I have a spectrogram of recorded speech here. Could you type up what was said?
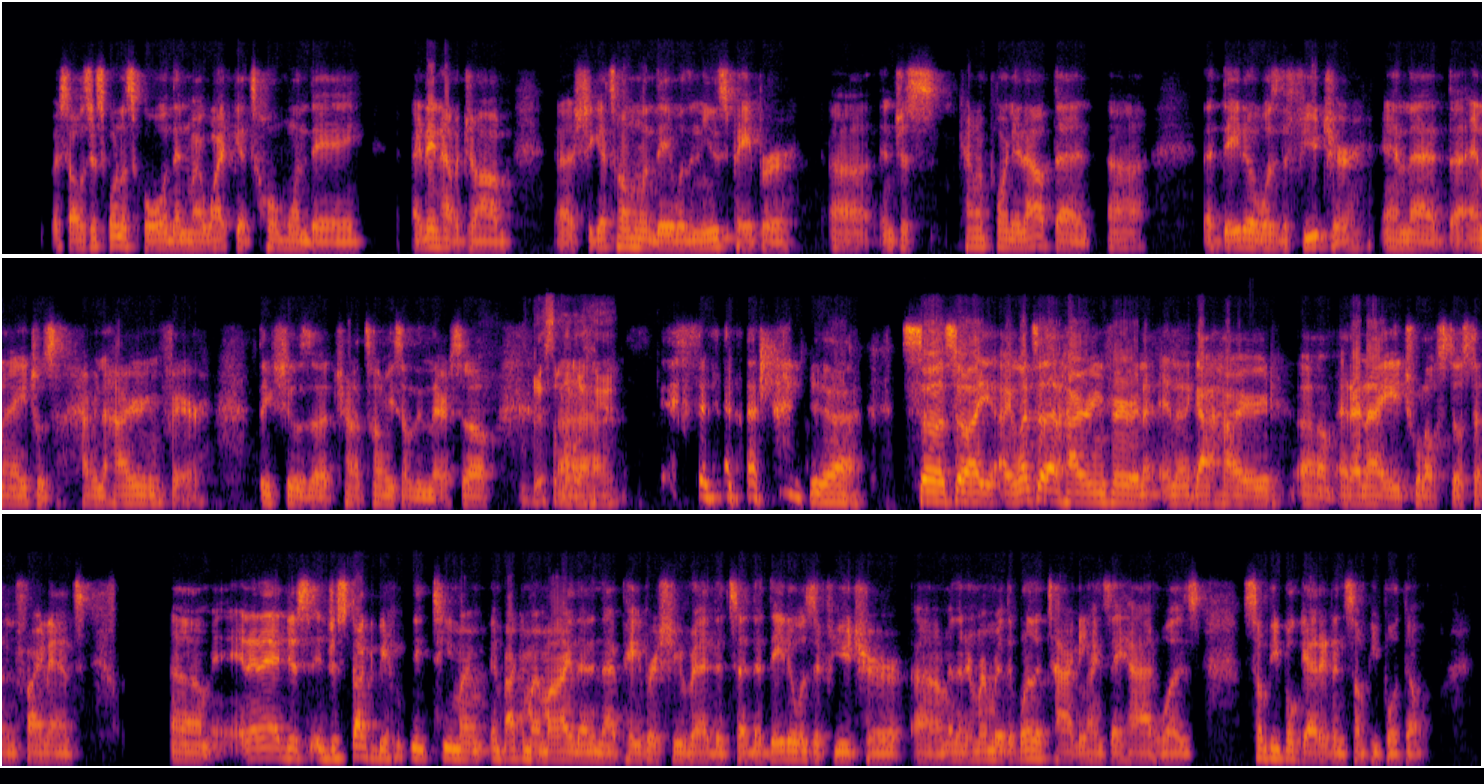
so I was just going to school, and then my wife gets home one day. I didn't have a job. Uh, she gets home one day with a newspaper uh, and just kind of pointed out that uh, that data was the future and that the NIH was having a hiring fair. I think she was uh, trying to tell me something there. So just a little uh, hint. yeah. So so I, I went to that hiring fair and, and I got hired um, at NIH while I was still studying finance. Um, and then it just it just stuck to be my in back of my mind that in that paper she read that said that data was the future. Um, and then I remember that one of the taglines they had was some people get it and some people don't.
